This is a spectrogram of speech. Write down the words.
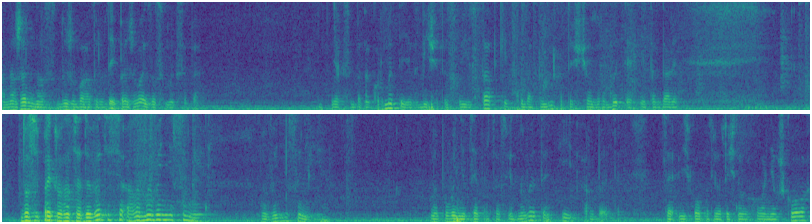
А на жаль, у нас дуже багато людей переживають за самих себе. Як себе накормити, як збільшити свої статки, куди поїхати, що зробити і так далі. Досить прикро на це дивитися, але ми винні самі. Ми винні самі. Ми повинні цей процес відновити і робити. Це військово-патріотичне виховання в школах,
